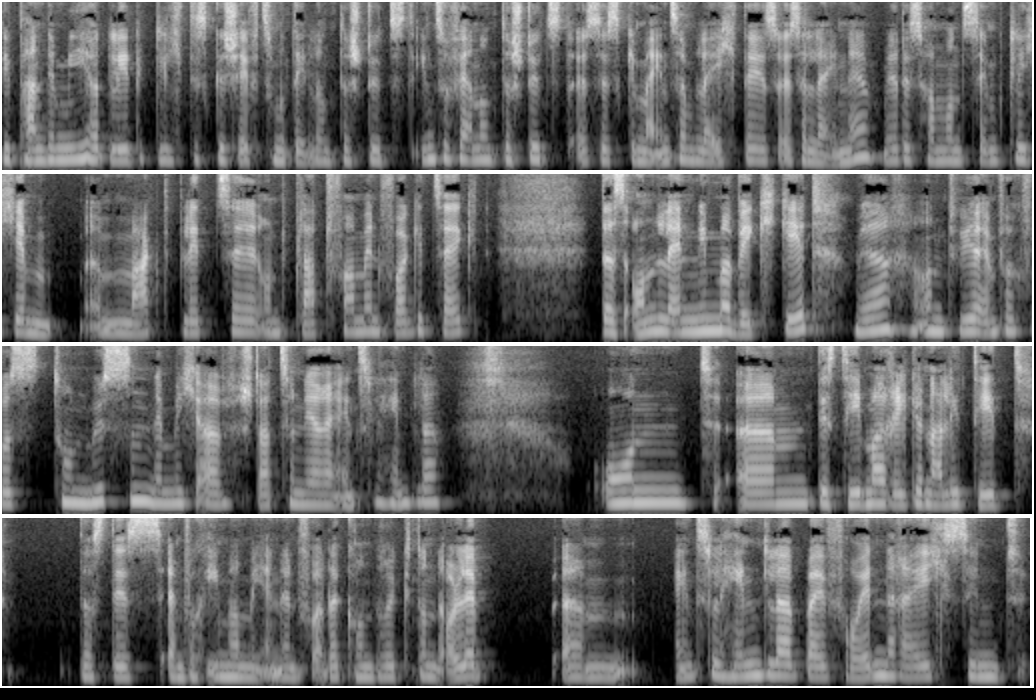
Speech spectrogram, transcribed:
Die Pandemie hat lediglich das Geschäftsmodell unterstützt. Insofern unterstützt, als es gemeinsam leichter ist als alleine. Ja, das haben uns sämtliche ähm, Marktplätze und Plattformen vorgezeigt, dass online nimmer weggeht ja, und wir einfach was tun müssen, nämlich auch stationäre Einzelhändler. Und ähm, das Thema Regionalität, dass das einfach immer mehr in den Vordergrund rückt. Und alle ähm, Einzelhändler bei Freudenreich sind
